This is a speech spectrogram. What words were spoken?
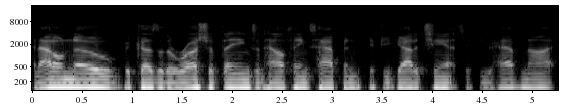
And I don't know because of the rush of things and how things happen. If you got a chance, if you have not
